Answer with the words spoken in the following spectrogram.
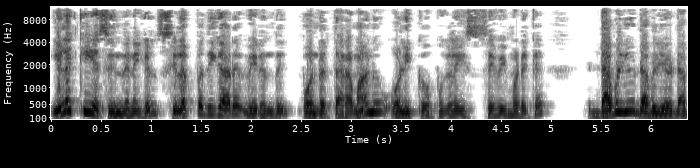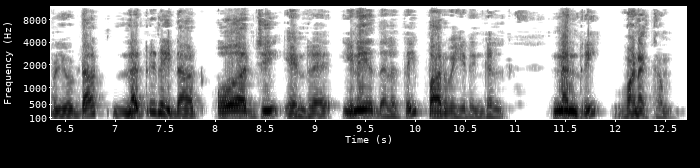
இலக்கிய சிந்தனைகள் சிலப்பதிகார விருந்து போன்ற தரமான ஒலிக்கோப்புகளை செவிமடுக்க W W W dot Natrinai dot ORG என்ற இணையதளத்தை பார்வையிடுங்கள். நன்றி வணக்கம்.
